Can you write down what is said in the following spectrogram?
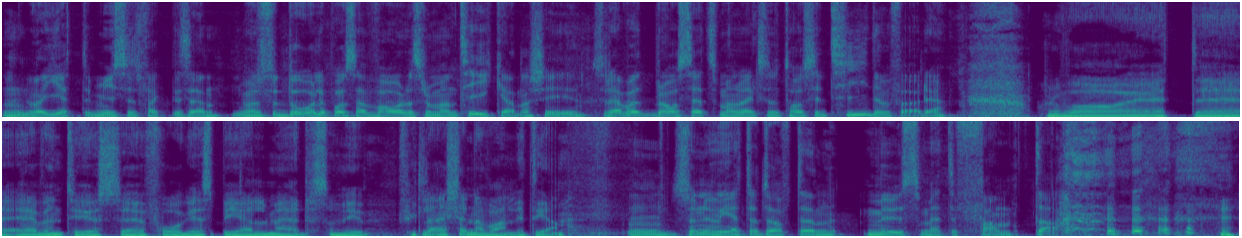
Mm, det var jättemysigt faktiskt sen. Du var så dålig på så här vardagsromantik annars. Så det här var ett bra sätt som man verkligen tar sig tiden för det. Och det var ett eh, äventyrsfrågespel med som vi fick lära känna varandra lite grann. Mm. Så nu vet jag att du har haft en mus som heter Fanta.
